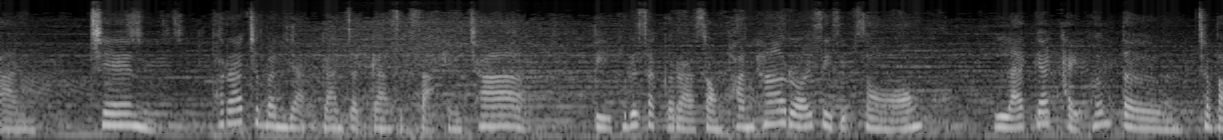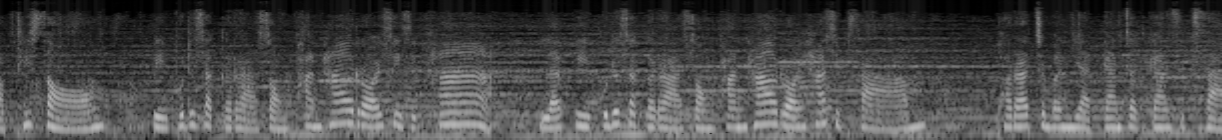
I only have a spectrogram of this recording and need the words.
าร เช่น พระราชบัญญัติการจัดการศึกษาแห่งชาติ ปีพุทธศักราช 2542 และแก้ไขเพิ่มเติม ฉบับที่ 2 ปีพุทธศักราช 2545 และปีพุทธศักราช 2553 พระราชบัญญัติการจัดการศึกษา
